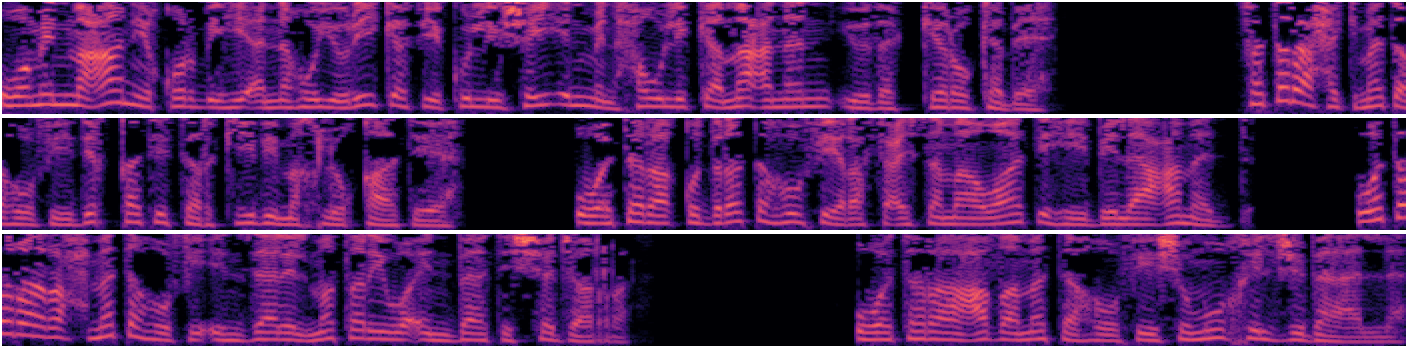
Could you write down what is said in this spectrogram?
ومن معاني قربه أنه يريك في كل شيء من حولك معنى يذكرك به. فترى حكمته في دقة تركيب مخلوقاته وترى قدرته في رفع سماواته بلا عمد وترى رحمته في إنزال المطر وإنبات الشجر وترى عظمته في شموخ الجبال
